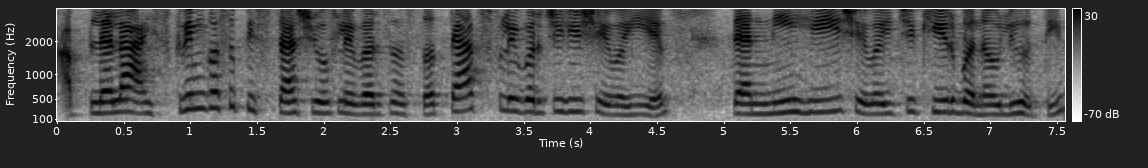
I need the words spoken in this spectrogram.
आपल्याला आईस्क्रीम कसं पिस्ताशिओ फ्लेवरचं असतं त्याच फ्लेवरची ही शेवई आहे. त्यांनी ही शेवईची खीर बनवली होती.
